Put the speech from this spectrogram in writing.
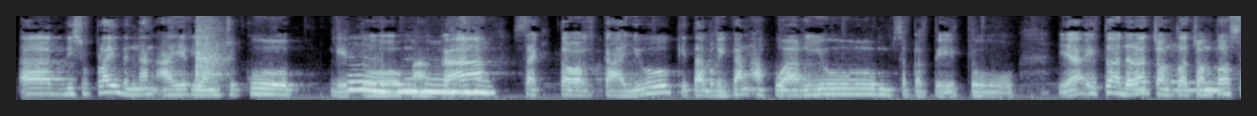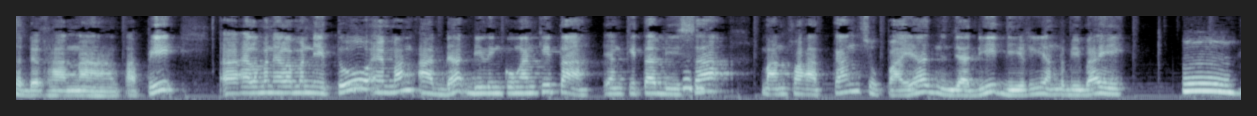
eh, disuplai dengan air yang cukup gitu. Mhm, Maka mhm. sektor kayu kita berikan akuarium seperti itu. Ya, itu adalah contoh-contoh sederhana, tapi eh, elemen-elemen itu emang ada di lingkungan kita yang kita bisa manfaatkan supaya menjadi diri yang lebih baik. Hmm,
